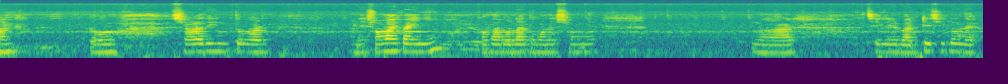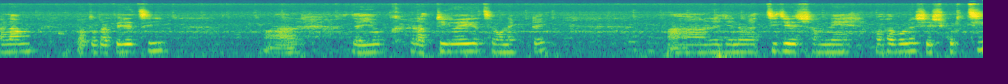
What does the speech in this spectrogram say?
এভরিওয়ান তো সারাদিন তো আর মানে সময় পাইনি কথা বলা তোমাদের সঙ্গে। আর ছেলের বার্থডে ছিল, দেখালাম কতটা পেরেছি। আর যাই হোক, রাত্রি হয়ে গেছে অনেকটাই। আর এই জন্য ভাবছি যে সামনে কথা বলে শেষ করছি।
